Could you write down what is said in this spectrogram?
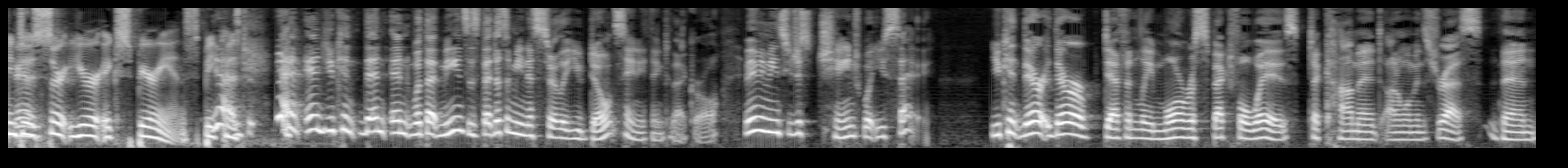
And, to assert your experience Yeah, because and, to- and, and you can then, and what that means is that doesn't mean necessarily you don't say anything to that girl. It maybe means you just change what you say. You can there there are definitely more respectful ways to comment on a woman's dress than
